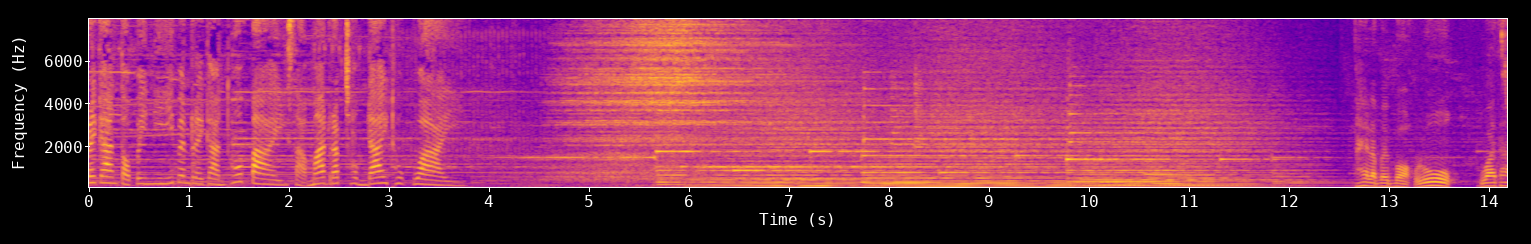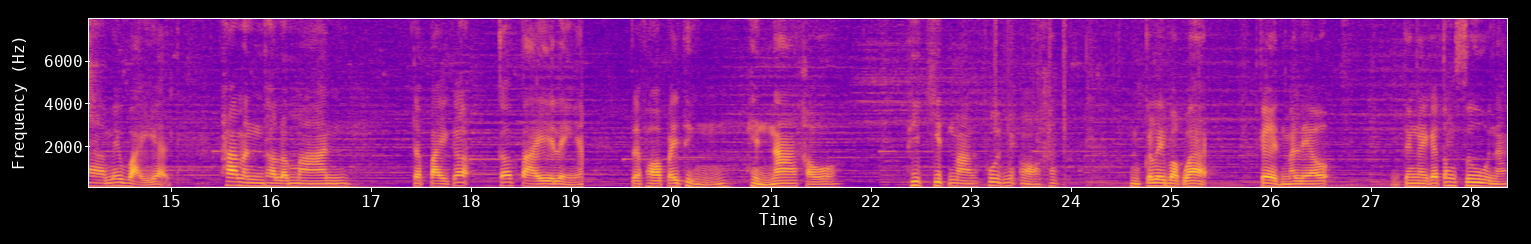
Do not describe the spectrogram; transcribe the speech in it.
รายการต่อไปนี้เป็นรายการทั่วไปสามารถรับชมได้ทุกวัย ให้เราไปบอกลูกว่าถ้าไม่ไหวอะถ้ามันทรมานจะไปก็ก็ไปอะไรเงี้ย แต่พอไปถึงเห็นหน้าเขาที่คิดมาพูดไม่ออกครับหนูก็เลยบอกว่าเกิดมาแล้ว ยังไงก็ต้องสู้นะ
